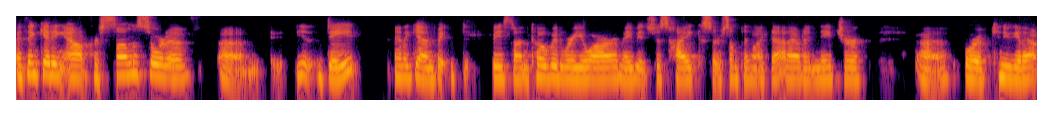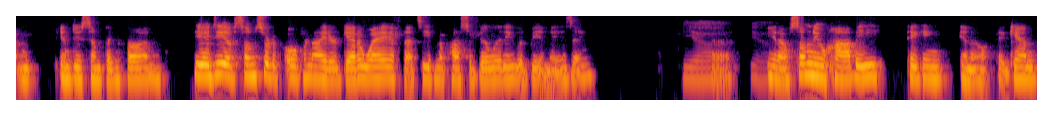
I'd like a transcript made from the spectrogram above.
I think getting out for some sort of um, date, and again, based on COVID, where you are, maybe it's just hikes or something like that out in nature, uh, or can you get out and, and do something fun? The idea of some sort of overnight or getaway, if that's even a possibility, would be amazing. Yeah, uh, yeah. You know, some new hobby, taking, you know, again,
